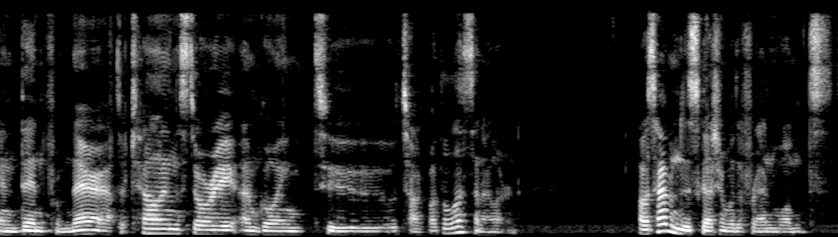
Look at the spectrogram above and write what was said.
And then from there, after telling the story, I'm going to talk about the lesson I learned. I was having a discussion with a friend once,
